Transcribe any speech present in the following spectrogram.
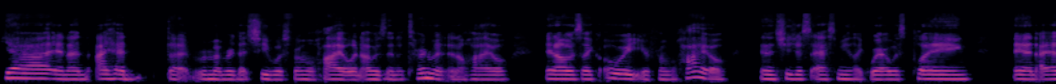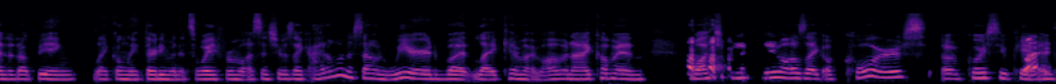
yeah. And then i had that remembered that she was from ohio and i was in a tournament in ohio. And i was like oh wait you're from ohio? And she just asked me like where i was playing and i ended up being like only 30 minutes away from us and she was like i don't want to sound weird but like can my mom and i come in watch the next game i was like of course of course you can Right.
